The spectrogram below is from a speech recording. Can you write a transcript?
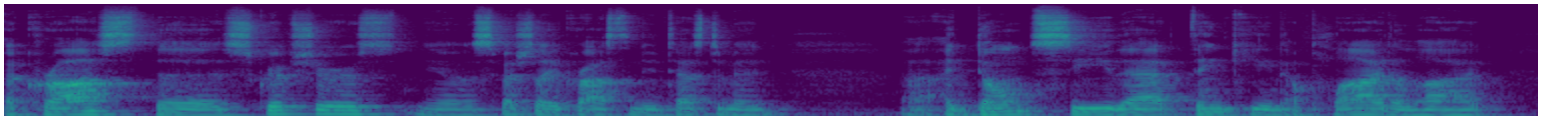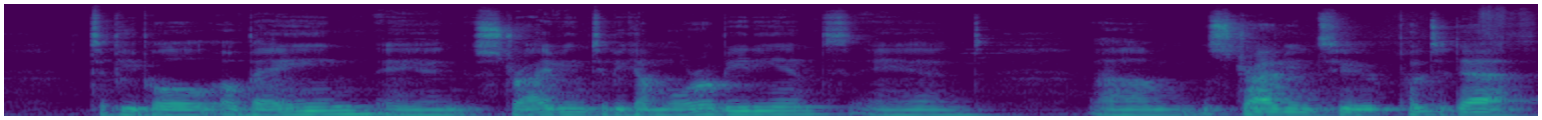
across the scriptures, you know, especially across the New Testament, uh, I don't see that thinking applied a lot to people obeying and striving to become more obedient and um, striving to put to death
